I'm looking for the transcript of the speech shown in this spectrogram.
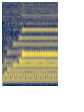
Bye.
